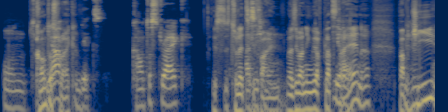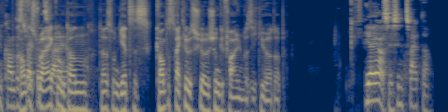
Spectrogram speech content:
Und Counter-Strike. Ja, und jetzt Counter-Strike. Ist, ist zuletzt also gefallen, meine, weil sie waren irgendwie auf Platz ja. drei, ne? PUBG, mhm, Counter-Strike Counter und dann ja. das und jetzt ist Counter-Strike, glaube ich, schon, schon gefallen, was ich gehört habe. Ja, ja, sie sind Zweiter.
